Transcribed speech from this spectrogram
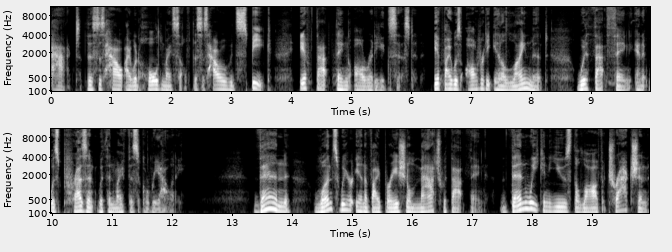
act. This is how I would hold myself. This is how I would speak if that thing already existed. If I was already in alignment with that thing and it was present within my physical reality. Then, once we are in a vibrational match with that thing, then we can use the law of attraction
